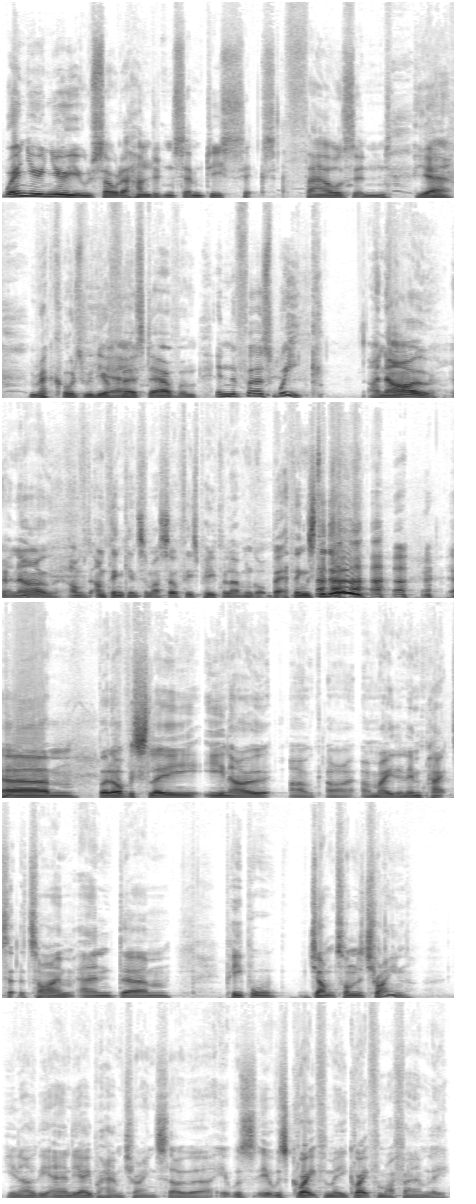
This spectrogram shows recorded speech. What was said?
When you knew you sold 176,000 yeah. records with your Yeah. first album in the first week. I know, I know. I'm, I'm thinking to myself, these people haven't got better things to do. um, but obviously, you know, I, I, I made an impact at the time, and um, people jumped on the train. You know, the Andy Abraham train. So uh, it was it was great for me, great for my family.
